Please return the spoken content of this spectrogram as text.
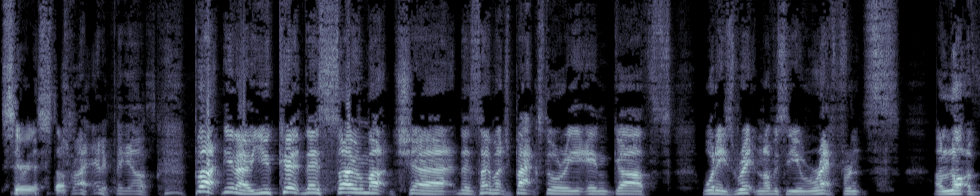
serious stuff. Right, anything else? But you know, you could. There's so much. Uh, there's so much backstory in Garth's what he's written. Obviously, you reference a lot of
